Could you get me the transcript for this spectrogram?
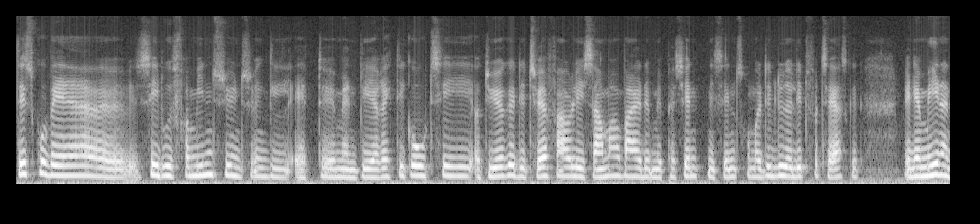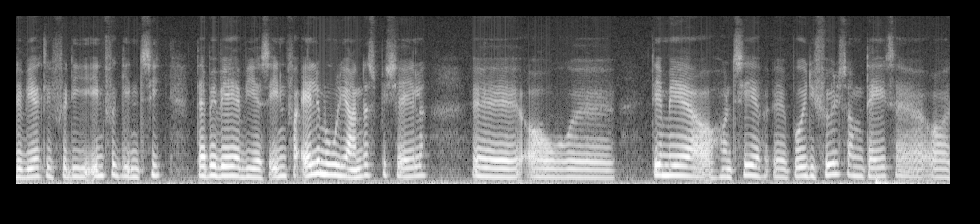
det skulle være, øh, set ud fra min synsvinkel, at man bliver rigtig god til at dyrke det tværfaglige samarbejde med patienten i centrum, og det lyder lidt for tærsket. Men jeg mener det virkelig, fordi inden for genetik, der bevæger vi os inden for alle mulige andre specialer, øh, og øh, det med at håndtere øh, både de følsomme data og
